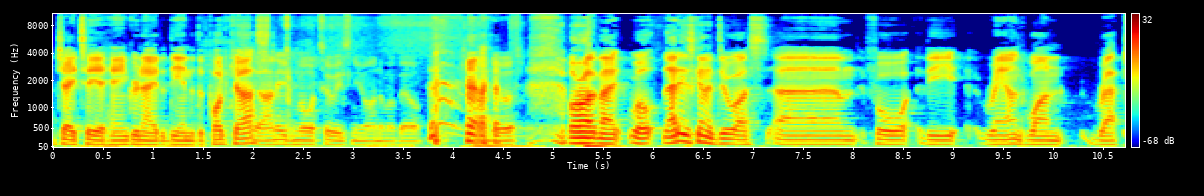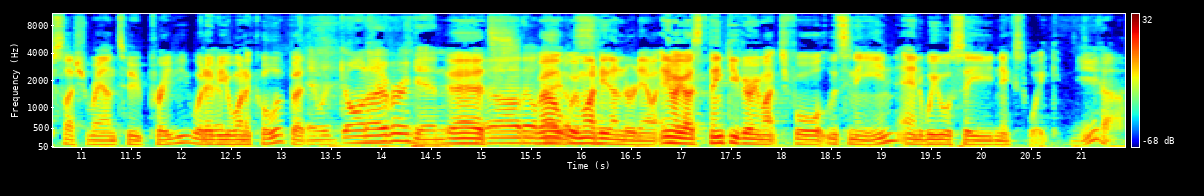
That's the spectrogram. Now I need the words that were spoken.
JT a hand grenade at the end of the podcast. Yeah, I need more Tooheys New on my belt. Can't do it. All right, mate. Well, that is going to do us um, for the round one wrap slash round two preview, whatever you want to call it. But And we've gone over again. it's- oh, well, we might hit under an hour. Anyway, guys, thank you very much for listening in, and we will see you next week. Yeehaw.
